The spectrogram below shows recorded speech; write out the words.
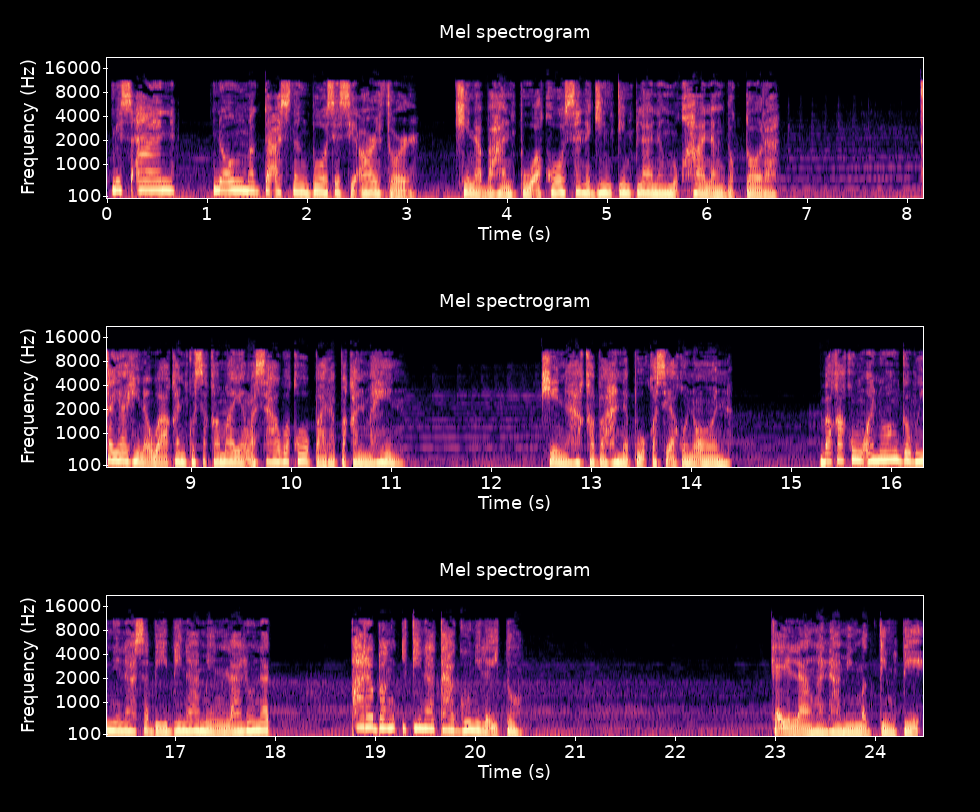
Miss Anne, noong magtaas ng boses si Arthur, kinabahan po ako sa naging timpla ng mukha ng doktora. Kaya hinawakan ko sa kamay ang asawa ko para pakalmahin. Kinakabahan na po kasi ako noon. Baka kung ano ang gawin nila sa baby namin lalo na't para bang itinatago nila ito. Kailangan naming magtimpi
